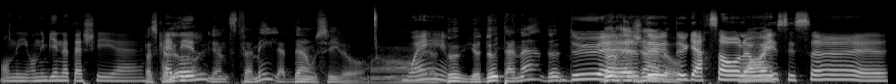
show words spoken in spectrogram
on est, on est bien attachés à, Parce que à là, il y a une petite famille là-dedans aussi, là. Ah, Ouais. Il y a deux, il y a deux tannants, deux. Deux, Deux euh, régents, deux, là. deux garçons, là, Ouais. oui, c'est ça. euh,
